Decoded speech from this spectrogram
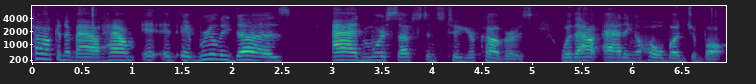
talking about how it, it, it really does add more substance to your covers without adding a whole bunch of bulk.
